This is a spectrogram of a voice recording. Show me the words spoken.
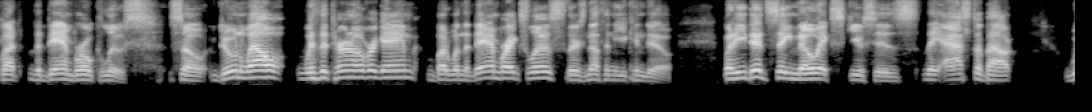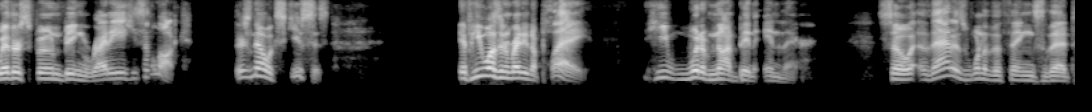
But the dam broke loose. So doing well with the turnover game, but when the dam breaks loose, there's nothing you can do but he did say no excuses. They asked about Witherspoon being ready. He said, Look, there's no excuses. If he wasn't ready to play, he would have not been in there. So that is one of the things that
